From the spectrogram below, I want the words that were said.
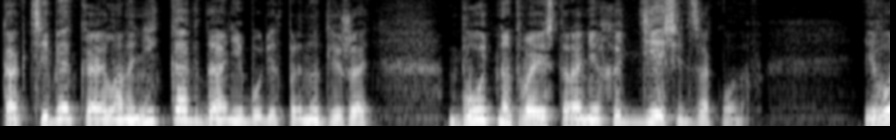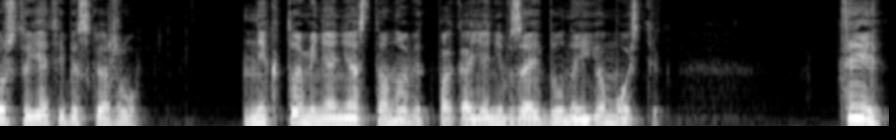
как тебе, Кайл, она никогда не будет принадлежать. Будь на твоей стороне хоть десять законов. И вот что я тебе скажу. Никто меня не остановит, пока я не взойду на ее мостик. Ты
